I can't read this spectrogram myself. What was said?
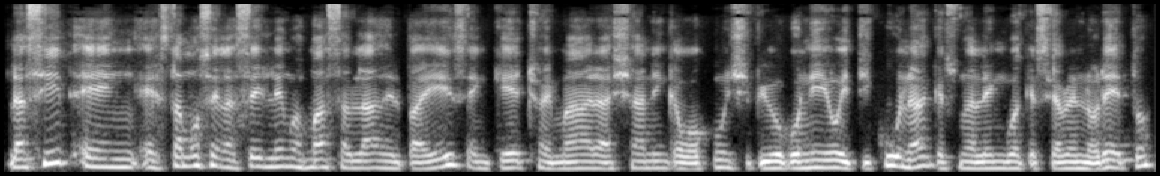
La en, estamos en las seis lenguas más habladas del país, en quechua, aymara, xanin, cahuajún, shipibo, y ticuna, que es una lengua que se habla en Loreto,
